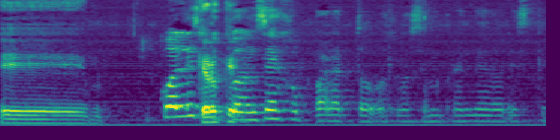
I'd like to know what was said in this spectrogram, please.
eh, ¿Cuál es tu que- consejo para todos los emprendedores que?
